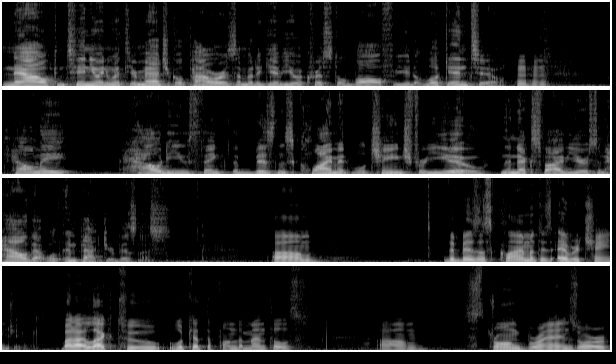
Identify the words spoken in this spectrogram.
now, continuing with your magical powers, I'm going to give you a crystal ball for you to look into. Mhm. Tell me, how do you think the business climate will change for you in the next five years and how that will impact your business? Um, the business climate is ever changing, but I like to look at the fundamentals. Um, strong brands or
